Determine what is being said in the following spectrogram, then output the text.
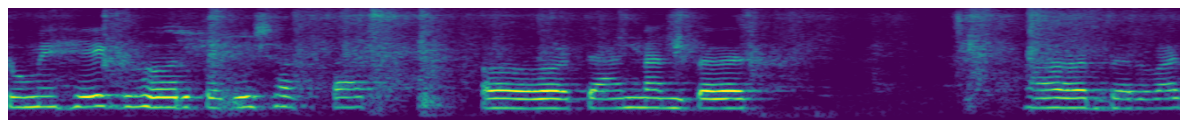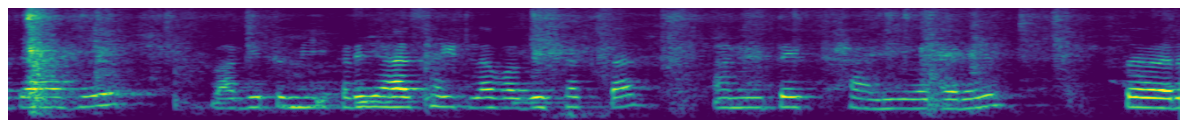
तुम्ही हे घर बघू शकतात. त्यानंतर हा दरवाजा आहे. बाकी तुम्ही इकडे ह्या साईडला बघू शकता. आणि ते खाली वगैरे. तर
